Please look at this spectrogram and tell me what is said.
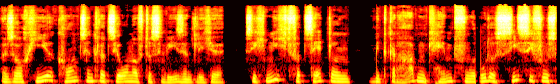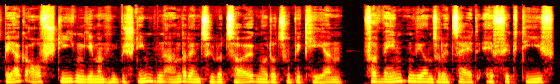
Also auch hier Konzentration auf das Wesentliche, sich nicht verzetteln, mit Grabenkämpfen oder Sisyphus Bergaufstiegen jemanden bestimmten anderen zu überzeugen oder zu bekehren, verwenden wir unsere Zeit effektiv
